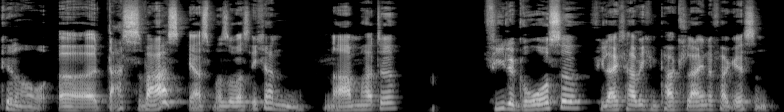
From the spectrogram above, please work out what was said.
Genau, äh, das war's erstmal so, was ich an Namen hatte. Viele große, vielleicht habe ich ein paar kleine vergessen.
